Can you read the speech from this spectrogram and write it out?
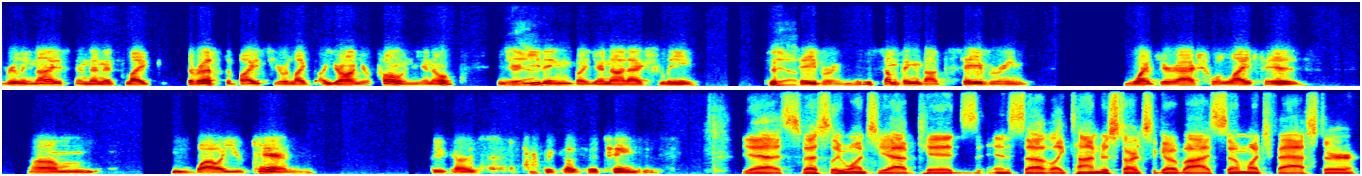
really nice. And then it's like the rest of the bites, you're like, you're on your phone, you know, and you're Yeah. eating, but you're not actually just Yep. savoring. It's something about savoring what your actual life is um, while you can, because because it changes. Yeah, especially once you have kids and stuff, like time just starts to go by so much faster.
